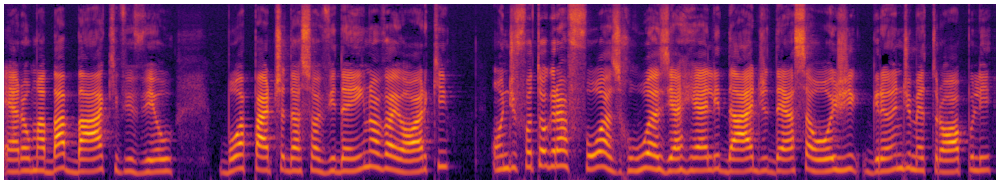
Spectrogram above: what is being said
era uma babá que viveu boa parte da sua vida em Nova York, onde fotografou as ruas e a realidade dessa hoje grande metrópole,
